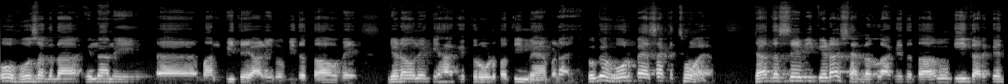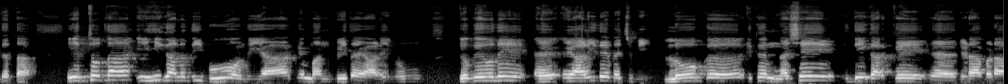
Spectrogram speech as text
ਉਹ ਹੋ ਸਕਦਾ ਇਹਨਾਂ ਨੇ ਅਹ, ਮਨਪ੍ਰੀਤ ਆਲੀ ਨੂੰ ਵੀ ਦਿੱਤਾ ਹੋਵੇ ਜਿਹੜਾ ਉਹਨੇ ਕਿਹਾ ਕਿ ਕਰੋੜਪਤੀ ਮੈਂ ਬਣਾਇਆ ਕਿਉਂਕਿ ਹੋਰ ਪੈਸਾ ਕਿੱਥੋਂ ਆਇਆ? ਜਾਂ ਦੱਸੇ ਵੀ ਕਿਹੜਾ ਸ਼ੈਲਰ ਲਾ ਕੇ ਦਿੱਤਾ ਉਹਨੂੰ ਕੀ ਕਰਕੇ ਦਿੱਤਾ ਇੱਥੋਂ ਤਾਂ ਇਹੀ ਗੱਲ ਦੀ ਬੂ ਆਉਂਦੀ ਆ ਕਿ ਮਨਪ੍ਰੀਤ ਇਆਲੀ ਨੂੰ ਕਿਉਂਕਿ ਉਹਦੇ ਇਆਲੀ ਦੇ ਵਿੱਚ ਵੀ ਲੋਕ ਇੱਕ ਨਸ਼ੇ ਦੀ ਕਰਕੇ ਜਿਹੜਾ ਬੜਾ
